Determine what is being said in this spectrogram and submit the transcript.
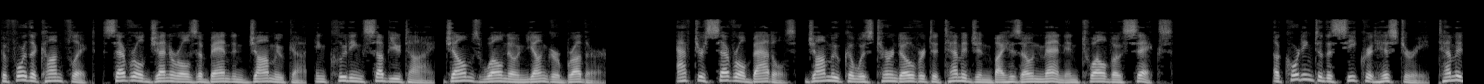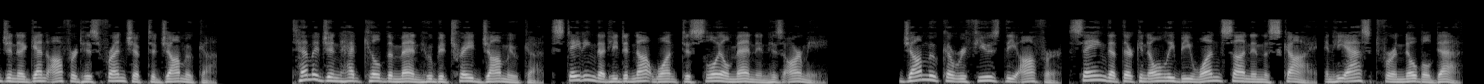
Before the conflict, several generals abandoned Jamuqa, including Subutai, Jelm's well-known younger brother. After several battles, Jamuqa was turned over to Temujin by his own men in 1206. According to the secret history, Temujin again offered his friendship to Jamuqa. Temujin had killed the men who betrayed Jamuqa, stating that he did not want disloyal men in his army. Jamuqa refused the offer, saying that there can only be one sun in the sky, and he asked for a noble death.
